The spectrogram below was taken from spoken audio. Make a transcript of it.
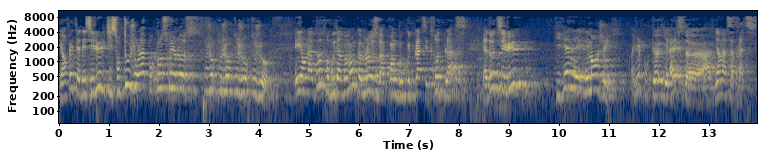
et en fait, il y a des cellules qui sont toujours là pour construire l'os. Toujours, toujours, toujours, toujours. Et il y en a d'autres, au bout d'un moment, comme l'os va prendre beaucoup de place et trop de place, il y a d'autres cellules qui viennent les, manger, voyez, pour qu'ils restent euh, bien à sa place.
